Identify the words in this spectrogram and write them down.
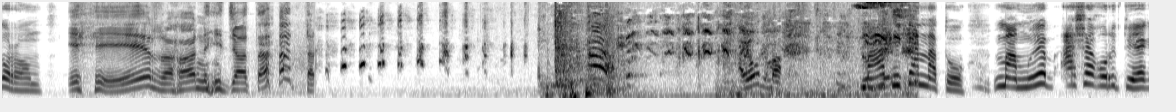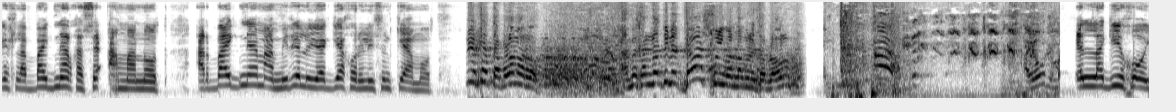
গরম এহে রহা নেই যাতা মা। ঠিকান না তো? মামুয়ে আশা করি তুইয়া গেছলা বাইকনার কাছে আমানত। আর বাইক মামিরে লইয়া গিয়া করে লিছুন কিয়ামত মারো আমি খান্না তুলে দশ করি মারলাম এর লাগি হই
